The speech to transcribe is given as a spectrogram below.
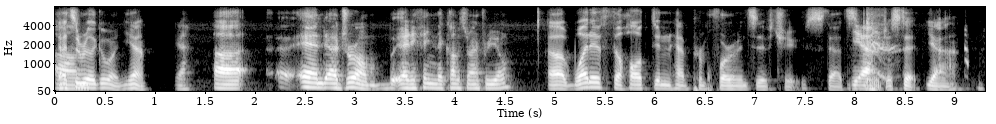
That's a Um, really good one. Yeah. Uh, and uh, Jerome, anything that comes to mind for you? Uh, what if the Hulk didn't have performative juice? That's Yeah. just it. Yeah.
